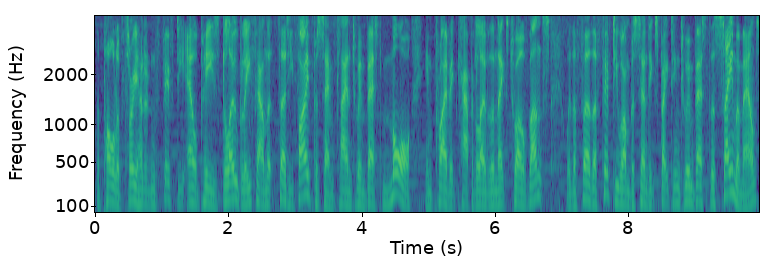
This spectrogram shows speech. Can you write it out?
The poll of 350 LPs globally found that 35% plan to invest more in private capital over the next 12 months, with a further 51% expecting to invest the same amount,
